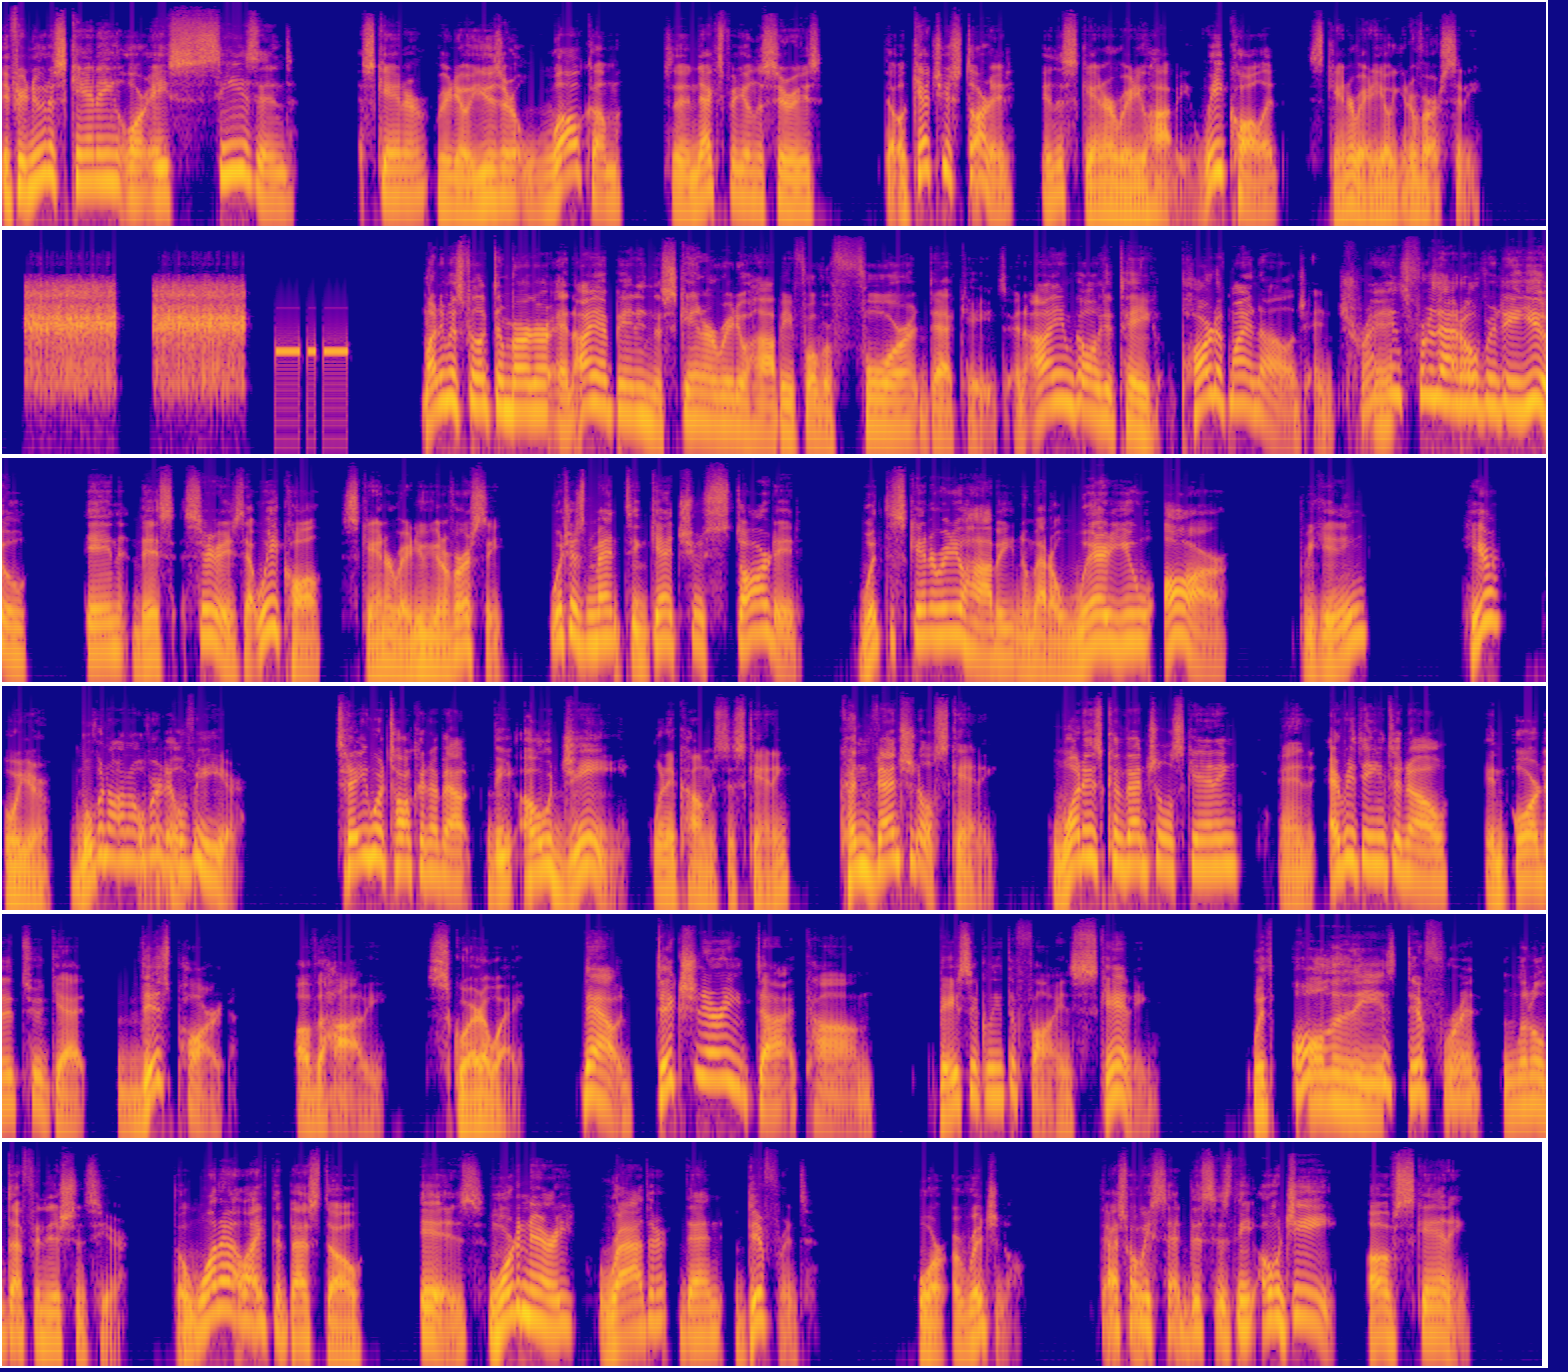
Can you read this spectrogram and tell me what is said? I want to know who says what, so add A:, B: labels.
A: If you're new to scanning or a seasoned scanner radio user, welcome to the next video in the series that will get you started in the scanner radio hobby. We call it Scanner Radio University. My name is Phil Lichtenberger, and I have been in the scanner radio hobby for over four decades. And I am going to take part of my knowledge and transfer that over to you in this series that we call Scanner Radio University, which is meant to get you started with the scanner radio hobby, no matter where you are, beginning here or you're moving on over to over here. Today, we're talking about the OG when it comes to scanning, conventional scanning. What is conventional scanning? And everything to know in order to get this part of the hobby squared away. Now, dictionary.com basically defines scanning with all of these different little definitions here. The one I like the best, though, is ordinary rather than different or original. That's why we said this is the OG of scanning.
